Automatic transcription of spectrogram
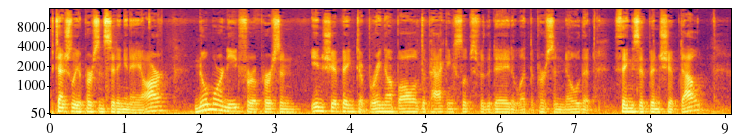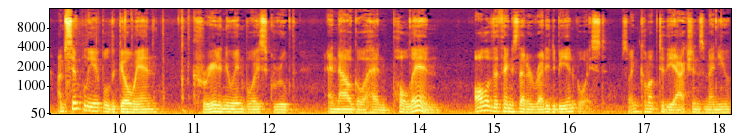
potentially a person sitting in AR. No more need for a person in shipping to bring up all of the packing slips for the day to let the person know that things have been shipped out. I'm simply able to go in, create a new invoice group, and now go ahead and pull in all of the things that are ready to be invoiced. So I can come up to the actions menu,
